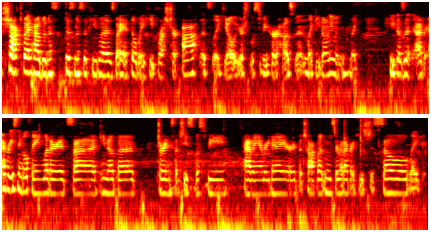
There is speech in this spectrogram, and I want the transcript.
shocked by how dismiss- dismissive he was by the way he brushed her off. It's like, yo, you're supposed to be her husband. Like you don't even like. He doesn't every, single thing, whether it's uh you know the drinks that she's supposed to be having every day or the chocolate mousse or whatever. He's just so like.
